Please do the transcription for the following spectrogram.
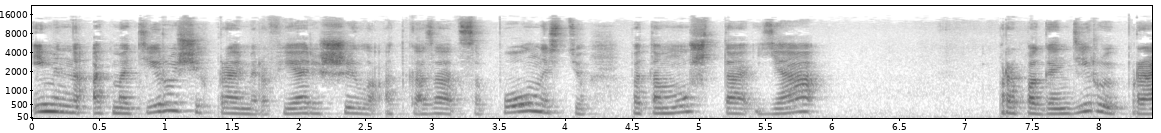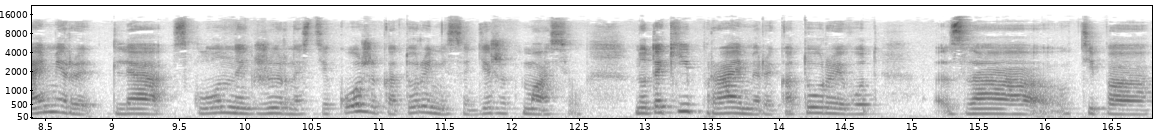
Именно от матирующих праймеров я решила отказаться полностью, потому что я пропагандирую праймеры для склонной к жирности кожи, которые не содержат масел. Но такие праймеры, которые вот за типа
